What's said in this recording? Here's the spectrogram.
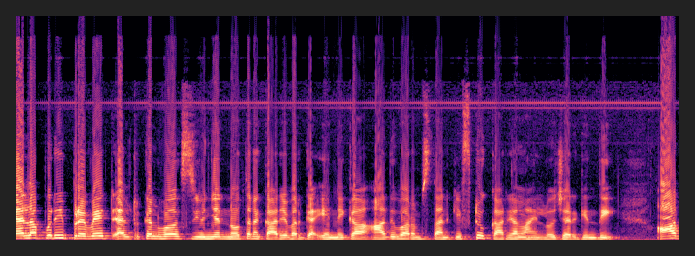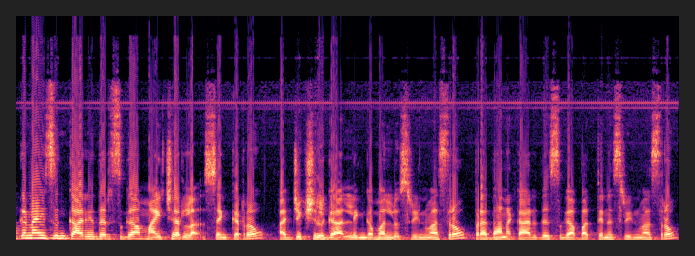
Helapuri private electrical works union నూతన కార్యవర్గ ఎన్నిక ఆదివారం స్థాన్ గిఫ్ట్ కార్యాలయంలో జరిగింది. ఆర్గనైజింగ్ కార్యదర్శిగా మైచర్ల శంకర్రావు అధ్యక్షులుగా లింగమల్లు శ్రీనివాసరావు ప్రధాన కార్యదర్శిగా బత్తెన శ్రీనివాసరావు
